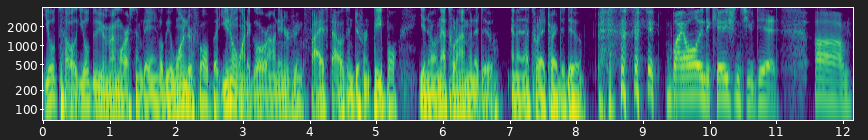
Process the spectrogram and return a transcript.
you'll tell you'll do your memoir someday and it'll be wonderful but you don't want to go around interviewing 5000 different people you know and that's what i'm going to do. And that's what i tried to do. By all indications you did. Um,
